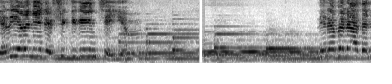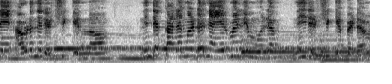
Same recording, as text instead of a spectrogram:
എളിയവനെ രക്ഷിക്കുകയും ചെയ്യും. നിരപരാധനെ അവിടുന്ന് രക്ഷിക്കുന്നു. നിന്റെ കരങ്ങളുടെ നൈർമല്യം മൂലം നീ രക്ഷിക്കപ്പെടും.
